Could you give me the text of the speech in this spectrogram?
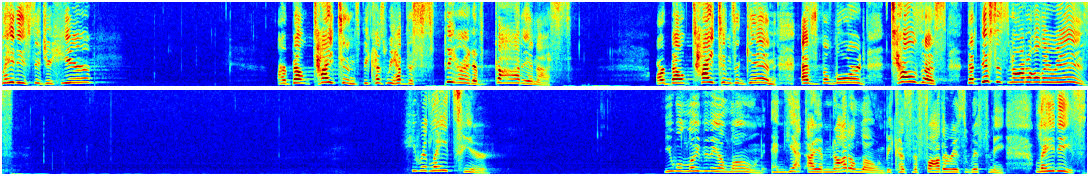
Ladies, did you hear? Our belt tightens because we have the Spirit of God in us. Our belt tightens again as the Lord tells us that this is not all there is. He relates here. You will leave me alone, and yet I am not alone because the Father is with me. Ladies,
